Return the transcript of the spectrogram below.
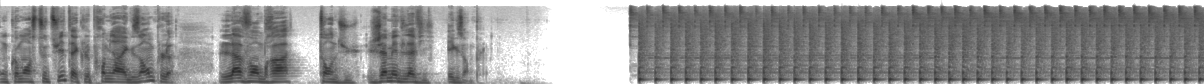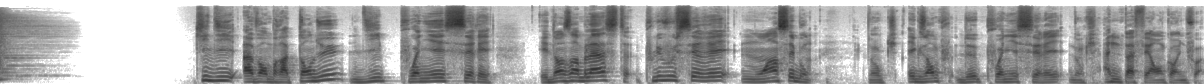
on commence tout de suite avec le premier exemple, l'avant-bras tendu. Jamais de la vie, exemple. Qui dit avant-bras tendu dit poignet serré. Et dans un blast, plus vous serrez, moins c'est bon. Donc exemple de poignet serré, donc à ne pas faire encore une fois.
